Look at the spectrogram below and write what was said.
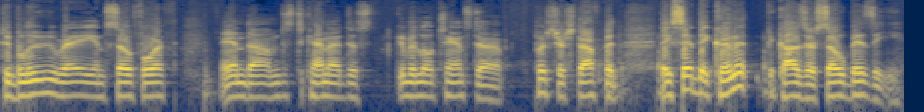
to Blu-ray and so forth, and um, just to kind of just give it a little chance to push their stuff. But they said they couldn't because they're so busy.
